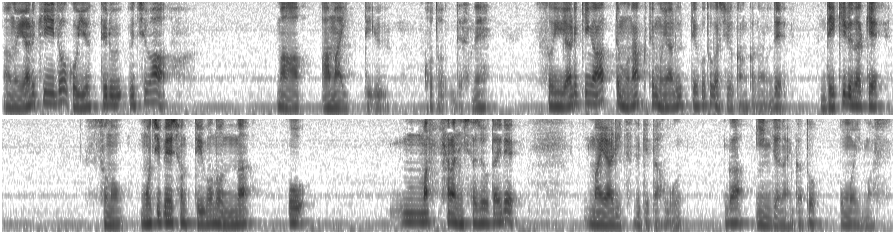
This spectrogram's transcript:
あのやる気どうこう言ってるうちはまあ甘いっていうことですね。そういうやる気があってもなくてもやるっていうことが習慣化なのでできるだけそのモチベーションっていうものをなをまっさらにした状態で、まあ、やり続けた方がいいんじゃないかと思います。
